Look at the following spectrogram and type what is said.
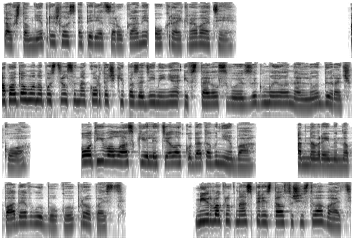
так что мне пришлось опереться руками о край кровати. А потом он опустился на корточки позади меня и вставил свой язык в мою анальную дырочку. От его ласки я летела куда-то в небо, одновременно падая в глубокую пропасть. Мир вокруг нас перестал существовать,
